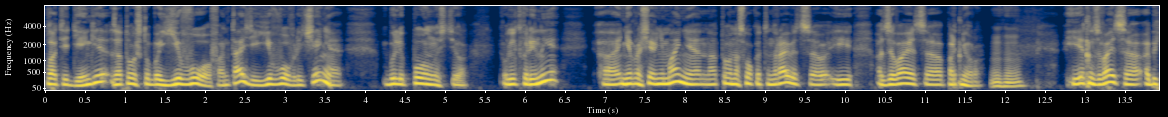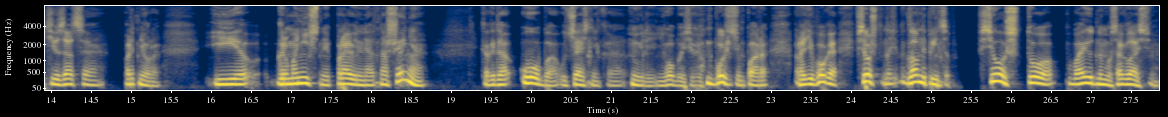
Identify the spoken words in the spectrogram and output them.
платит деньги за то, чтобы его фантазии, его влечения были полностью удовлетворены, э, не обращая внимания на то, насколько это нравится и отзывается партнеру. Угу. И это называется объективизация партнера. И гармоничные, правильные отношения, когда оба участника, ну или не оба, если больше, чем пара, ради бога, все, что... Главный принцип. Все, что по обоюдному согласию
